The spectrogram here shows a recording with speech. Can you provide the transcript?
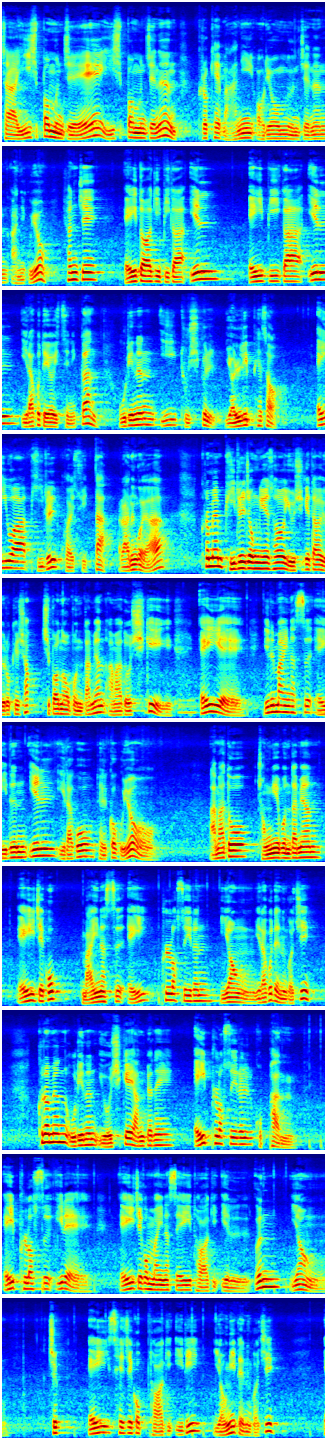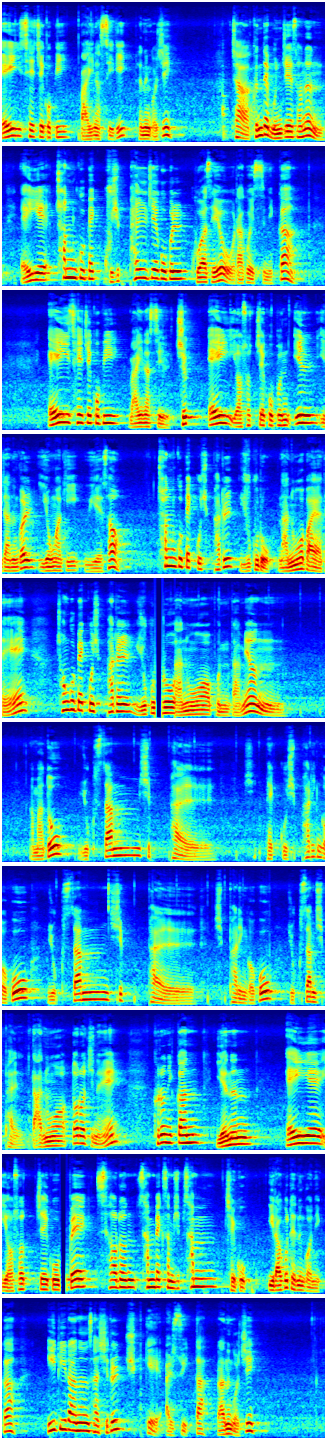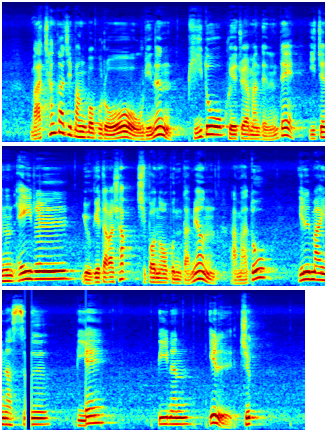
자, 20번 문제. 20번 문제는 그렇게 많이 어려운 문제는 아니고요. 현재 a 더하기 b가 1, ab가 1이라고 되어 있으니까 우리는 이 두 식을 연립해서 a와 b를 구할 수 있다라는 거야. 그러면 b를 정리해서 이 식에다가 이렇게 샥 집어넣어 본다면 아마도 식이 a의 1-a는 1이라고 될 거고요. 아마도 정리해 본다면 a제곱 마이너스 a 플러스 1은 0이라고 되는 거지? 그러면 우리는 요 식의 양변에 a 플러스 1을 곱한 a 플러스 1에 a제곱 마이너스 a 더하기 1은 0. 즉 a 세제곱 더하기 1이 0이 되는 거지? a 세제곱이 마이너스 1이 되는 거지? 자, 근데 문제에서는 a의 1998제곱을 구하세요 라고 했으니까 a 세제곱이 마이너스 1, 즉 a 6제곱은 1이라는 걸 이용하기 위해서 1998을 6으로 나누어 봐야 돼. 1998을 6으로 나누어 본다면 아마도 6, 3, 18, 198인 거고 6, 3, 18, 18인 거고 6, 3, 18 나누어 떨어지네. 그러니까 얘는 a의 6제곱에 30, 333제곱이라고 되는 거니까 1이라는 사실을 쉽게 알 수 있다라는 거지. 마찬가지 방법으로 우리는 b도 구해줘야만 되는데 이제는 a를 여기에다가 샥 집어넣어 본다면 아마도 1-b에 b는 1, 즉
